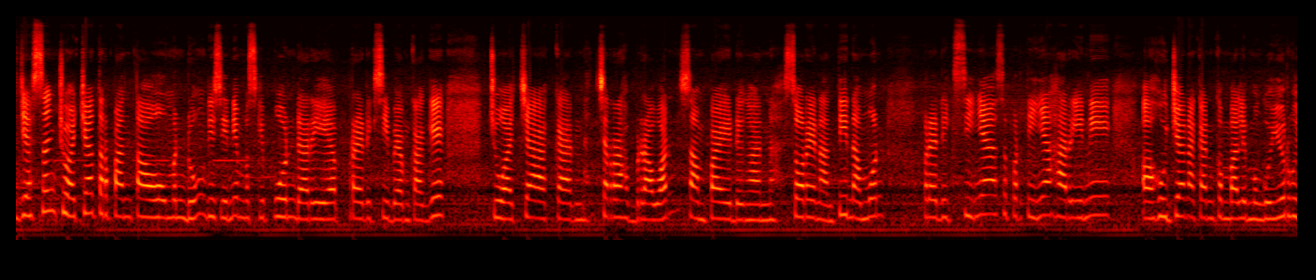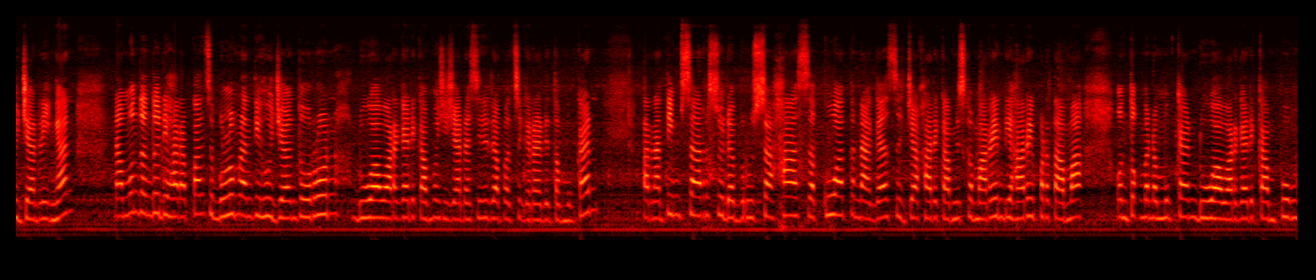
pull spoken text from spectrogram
Jason cuaca terpantau mendung di sini meskipun dari prediksi BMKG cuaca akan cerah berawan sampai dengan sore nanti. Namun prediksinya sepertinya hari ini uh, hujan akan kembali mengguyur hujan ringan. Namun tentu diharapkan sebelum nanti hujan turun, dua warga di kampung Cicadas ini dapat segera ditemukan karena tim SAR sudah berusaha sekuat tenaga sejak hari Kamis kemarin di hari pertama untuk menemukan dua warga di kampung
